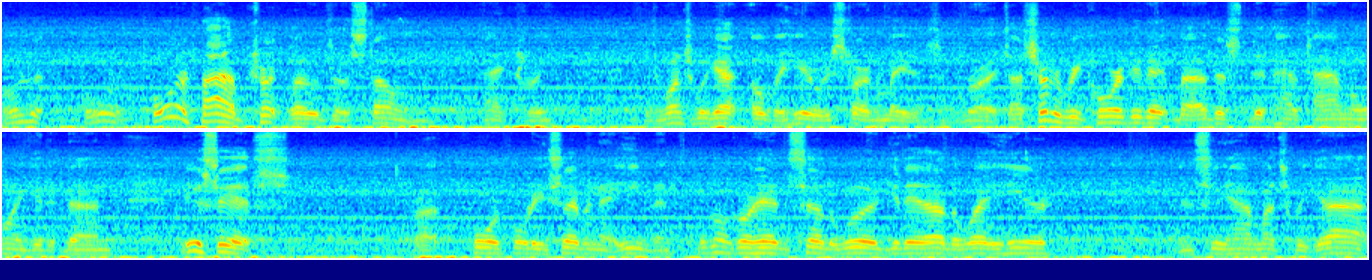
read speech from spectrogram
what was it? Four, four or five truckloads of stone, actually. Because once we got over here, we started making some ruts. I should have recorded it, but I just didn't have time. I want to get it done. You see it's right uh, 4.47 in the evening. We're going to go ahead and sell the wood, get it out of the way here, and see how much we got.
